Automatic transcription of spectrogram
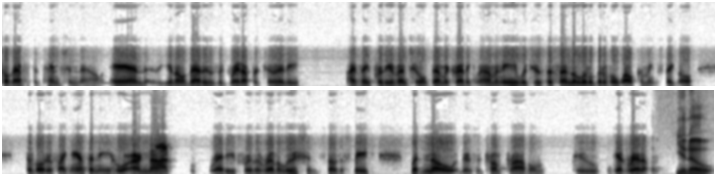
so that's the tension now. And, you know, that is a great opportunity, I think, for the eventual Democratic nominee, which is to send a little bit of a welcoming signal to voters like Anthony who are not ready for the revolution, so to speak, but know there's a Trump problem to get rid of it. You know,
